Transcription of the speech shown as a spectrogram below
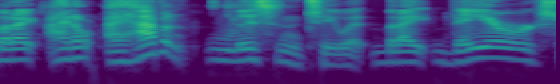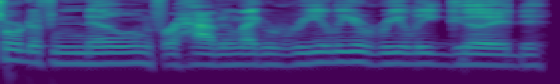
but I, I don't I haven't listened to it, but I they are sort of known for having like really really good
